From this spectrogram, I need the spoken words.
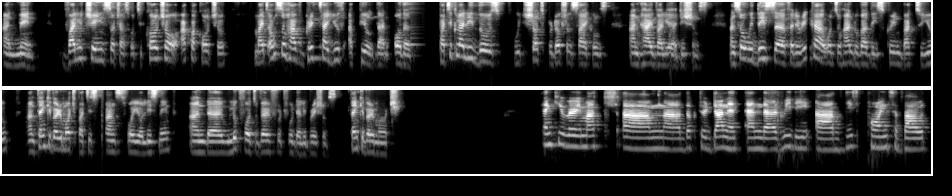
and men. Value chains such as horticulture or aquaculture might also have greater youth appeal than others, particularly those with short production cycles and high value additions. And so with this, uh, Federica, I want to hand over the screen back to you. And thank you very much, participants, for your listening. And uh, we look forward to very fruitful deliberations. Thank you very much. Thank you very much, um, uh, Dr. Janet. And uh, really, uh, these points about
